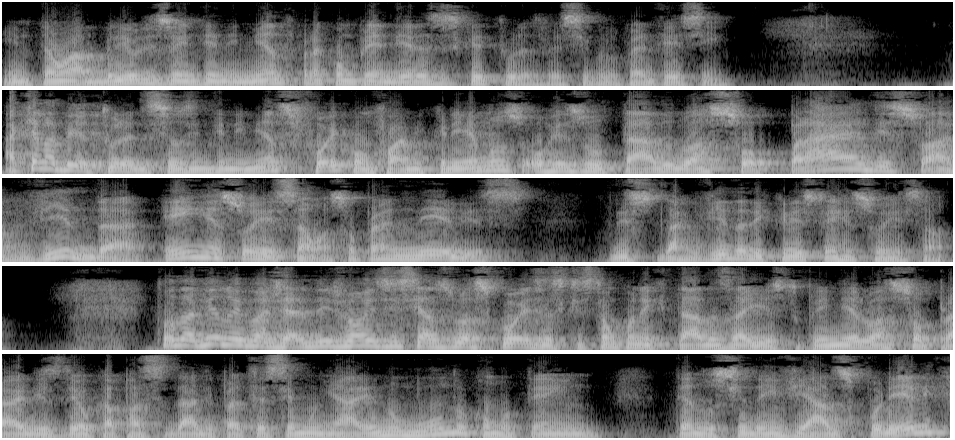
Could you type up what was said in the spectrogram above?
Então abriu-lhes o entendimento para compreender as Escrituras. Versículo 45. Aquela abertura de seus entendimentos foi, conforme cremos, o resultado do assoprar de sua vida em ressurreição, assoprar neles, da vida de Cristo em ressurreição. Todavia, no Evangelho de João existem as duas coisas que estão conectadas a isto. Primeiro, o assoprar lhes deu capacidade para testemunharem no mundo, como tem tendo sido enviados por ele,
